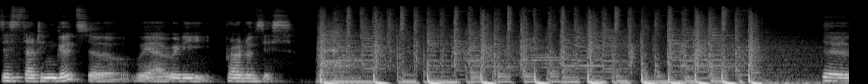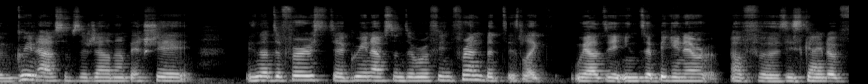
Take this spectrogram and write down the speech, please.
this is starting good. So we are really proud of this. The greenhouse of the Jardin Perché is not the first uh, greenhouse on the roof in France, but it's like we are the, in the beginner of uh, this kind of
